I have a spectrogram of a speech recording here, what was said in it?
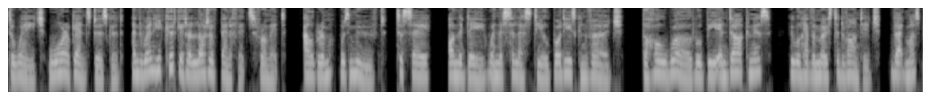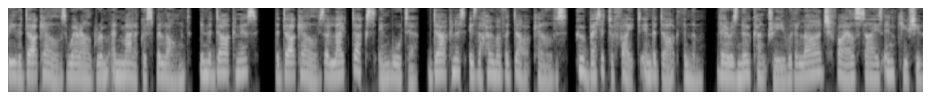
to wage war against Asgard. And when he could get a lot of benefits from it, Algrim was moved to say, on the day when the celestial bodies converge, the whole world will be in darkness, who will have the most advantage? That must be the Dark Elves where Algrim and Malakus belonged. In the darkness, the Dark Elves are like ducks in water. Darkness is the home of the Dark Elves. Who better to fight in the dark than them? There is no country with a large file size in Kyushu,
